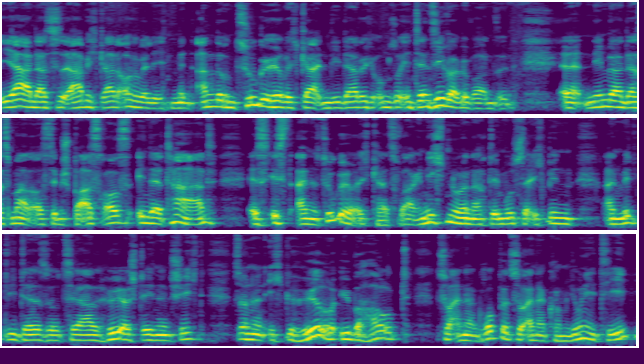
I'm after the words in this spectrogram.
Ja, das habe ich gerade auch überlegt, mit anderen Zugehörigkeiten, die dadurch umso intensiver geworden sind. Äh, nehmen wir das mal aus dem Spaß raus. In der Tat, es ist eine Zugehörigkeitsfrage, nicht nur nach dem Muster, ich bin ein Mitglied der sozial höher stehenden Schicht, sondern ich gehöre überhaupt zu einer Gruppe, zu einer Community,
